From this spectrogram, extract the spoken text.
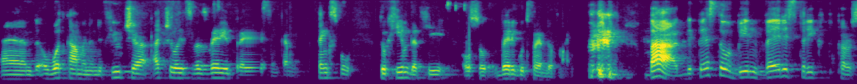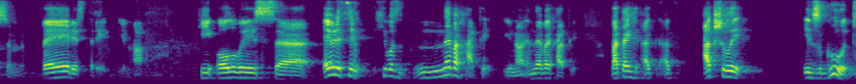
and what coming in the future. Actually, it was very interesting and thankful to him that he also very good friend of mine. but the Pestov being very strict person, very strict, you know. He always uh, everything. He was never happy, you know, never happy. But I, I, I actually, it's good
